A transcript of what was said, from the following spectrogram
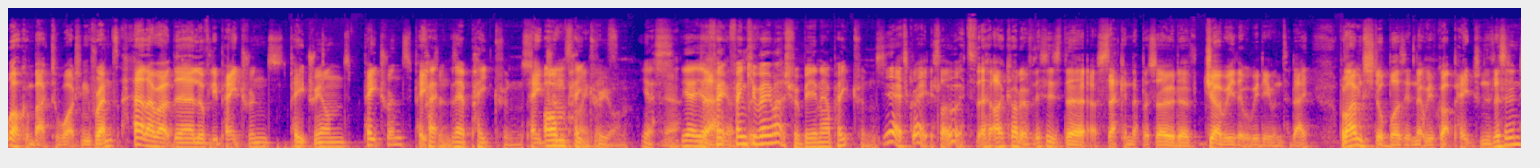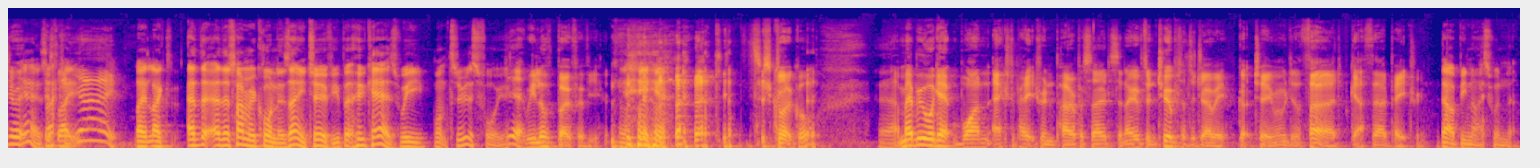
Welcome back to Watching Friends. Hello out there, lovely patrons, Patreons, patrons, Pa- patrons. they're patrons, Patrons, on Patreon. Yes. Yeah. Yeah, yeah. Yeah, Tha- yeah. thank you very much for being our patrons. Yeah, it's great. It's like, oh, it's the, I kind of this is the second episode of Joey that we'll be doing today, but I'm still buzzing that we've got patrons listening to it. Yeah, It's just like, exactly. yay! Like, like at the, at the time of recording, there's only two of you, but who cares? We want to do this for you. Yeah, we love both of you. it's just quite cool. Uh, maybe we'll get one extra patron per episode. So now we've done two episodes of Joey. We've got two. When we do the third, we'll get a third patron. That would be nice, wouldn't it?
